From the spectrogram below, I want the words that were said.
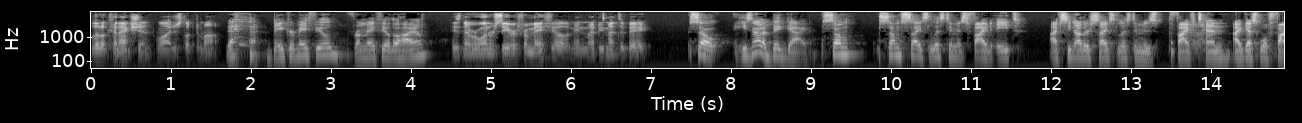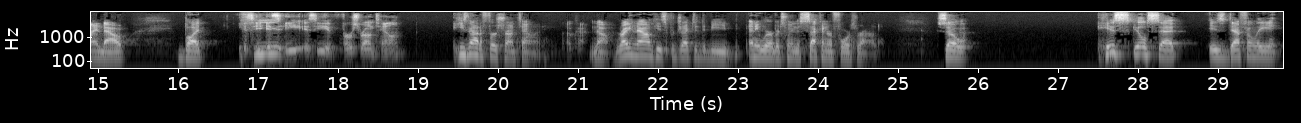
little connection. Well, I just looked him up. Baker Mayfield from Mayfield, Ohio. His number one receiver from Mayfield. I mean, might be meant to be. So he's not a big guy. Some some sites list him as five eight. I've seen other sites list him as five ten. Uh-huh. I guess we'll find out. But Is he, is he is he a first round talent? he's not a first round talent. Okay. No, right now he's projected to be anywhere between the second or fourth round. So Okay. his skill set is definitely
